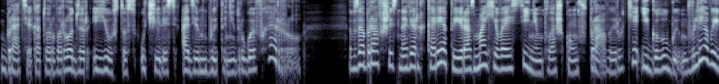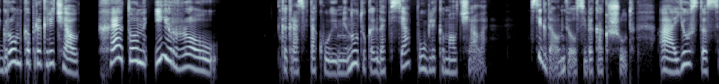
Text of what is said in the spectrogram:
братья которого Роджер и Юстас учились один в Итоне, другой в Хэрроу, взобравшись наверх кареты и размахивая синим флажком в правой руке и голубым в левой, громко прокричал «Хэттон и Роу!» Как раз в такую минуту, когда вся публика молчала. Всегда он вел себя как шут, а Юстас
